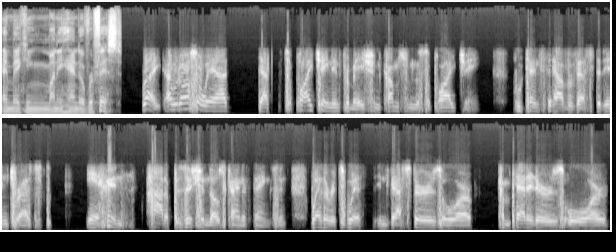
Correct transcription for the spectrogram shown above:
and making money hand over fist. Right. I would also add that supply chain information comes from the supply chain, who tends to have a vested interest in how to position those kind of things, and whether it's with investors or competitors or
